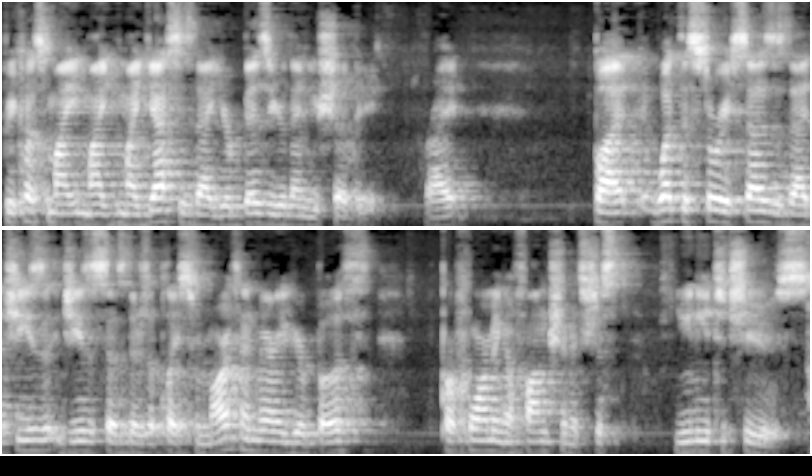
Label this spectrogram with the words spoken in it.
Because my, my, my guess is that you're busier than you should be, right? But what the story says is that Jesus, Jesus says there's a place for Martha and Mary. You're both performing a function. It's just you need to choose.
